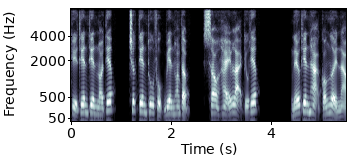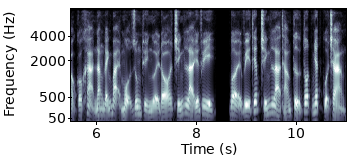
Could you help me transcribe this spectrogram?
Kỳ thiên thiên nói tiếp, trước tiên thu phục biên hoang tập, sau hãy lại cứu thiếp. Nếu thiên hạ có người nào có khả năng đánh bại mộ dung thủy người đó chính là Yến Phi, bởi vì thiếp chính là thám tử tốt nhất của chàng.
